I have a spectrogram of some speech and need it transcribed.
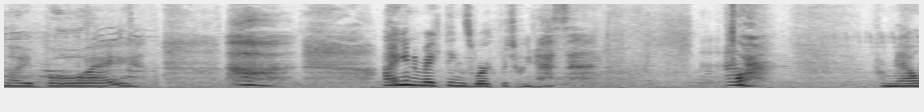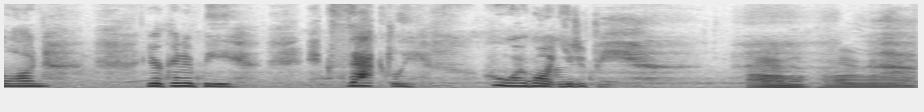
My boy. I'm gonna make things work between us. From now on, you're gonna be exactly who I want you to be. Huh? Uh,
